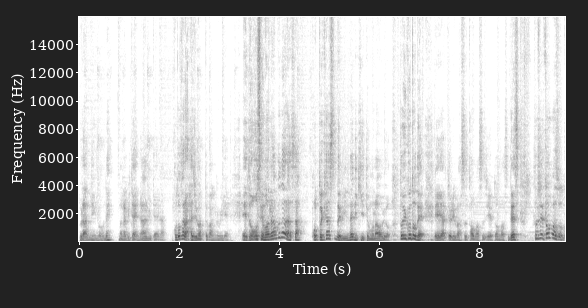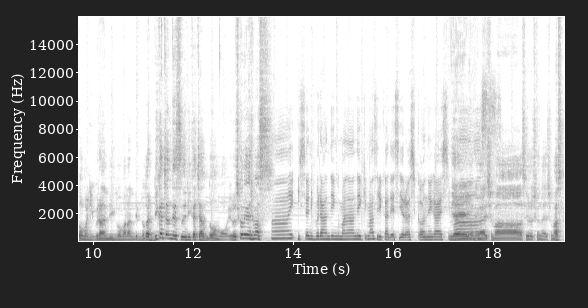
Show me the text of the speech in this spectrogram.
ブランディングをね、学びたいな、みたいなことから始まった番組で、えーどうせ学ぶならさ、ポッドキャストでみんなに聞いてもらおうよ。ということで、えーやっております、トーマス J. トーマスです。そしてトーマスと共にブランディングを学んでいるのがリカちゃんです。リカちゃんどうもよろしくお願いします。はーい、一緒にブランディング学んでいきます。リカです。よろしくお願いしイます。お願いします。よろしくお願いします。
